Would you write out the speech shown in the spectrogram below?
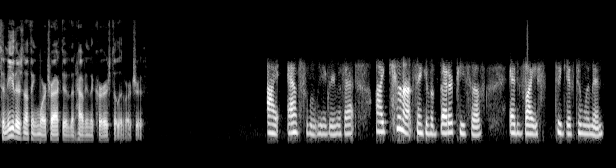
To me, there's nothing more attractive than having the courage to live our truth. I absolutely agree with that. I cannot think of a better piece of advice to give to women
